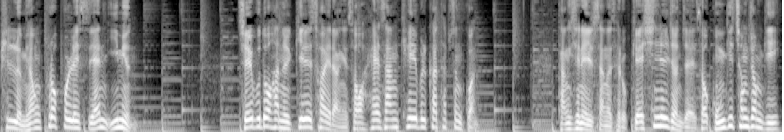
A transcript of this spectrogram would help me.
필름형 프로폴리스 and immune. 제부도 하늘길 서해랑에서 해상 케이블카 탑승권. 당신의 일상을 새롭게 신일전자에서 공기청정기.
